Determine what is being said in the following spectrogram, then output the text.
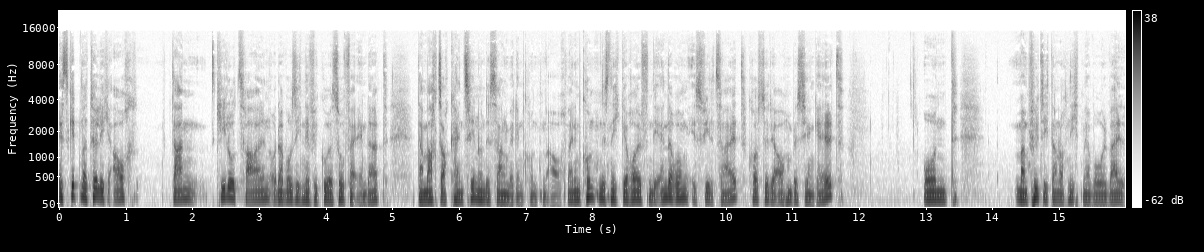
es gibt natürlich auch dann Kilozahlen oder wo sich eine Figur so verändert, da macht es auch keinen Sinn und das sagen wir dem Kunden auch. Weil dem Kunden ist nicht geholfen. Die Änderung ist viel Zeit, kostet ja auch ein bisschen Geld und man fühlt sich dann auch nicht mehr wohl, weil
